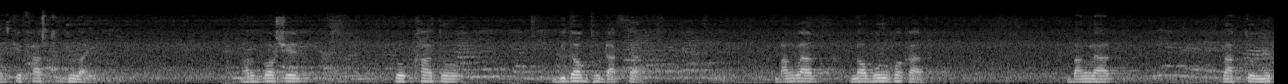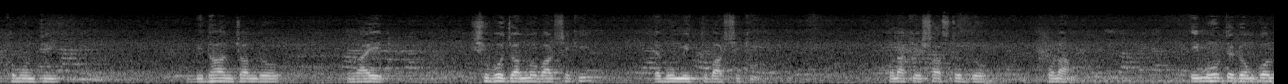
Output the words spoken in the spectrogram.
আজকে ফার্স্ট জুলাই ভারতবর্ষের প্রখ্যাত বিদগ্ধ ডাক্তার, বাংলার নবরূপকার, বাংলার প্রাক্তন মুখ্যমন্ত্রী বিধানচন্দ্র রায়ের শুভ জন্মবার্ষিকী এবং মৃত্যুবার্ষিকী। ওনাকে সশ্রদ্ধ প্রণাম। এই মুহূর্তে ডোমকল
